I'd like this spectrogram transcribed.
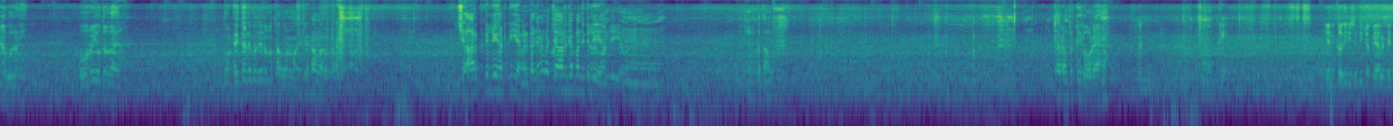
ਨਾ ਬੋਲਣੀ। ਬੋਲ ਰਹੀ ਉਧਰ ਦਾ ਆ। ਹੁਣ ਇਦਾਂ ਦੇ ਬੰਦੇ ਨਾਲ ਮੱਥਾ ਕੋਣ ਮਾਰੇ। ਕਿਹੜਾ ਮਾਰੂਗਾ ਚਾਰ ਕੁ ਕਿੱਲੇ ਹਟ ਗਈ ਹੈ ਮੇਰੇ ਖਿਆਲ ਜਨਾ ਚਾਰ ਜਾਂ ਪੰਜ ਕਿੱਲੇ ਆ। ਪੰਜ ਹੀ ਆ। ਹੂੰ ਹੂੰ। ਇੱਕ ਤਾਂ 18 ਫੁੱਟੀ ਰੋਡ ਹੈ ਨਾ ਹਾਂਜੀ। ਓਕੇ। ਇਹ ਨਿਕਲ ਗਈ ਜੀ ਸਿੱਧੀ ਚੱਪਿਆ ਲੱਡੇ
